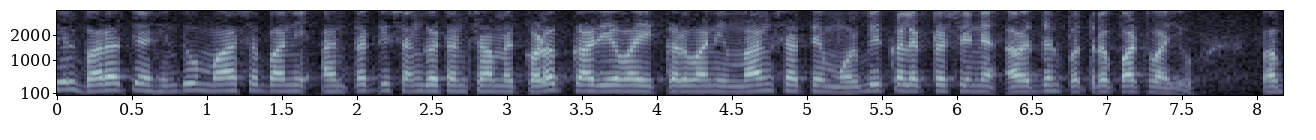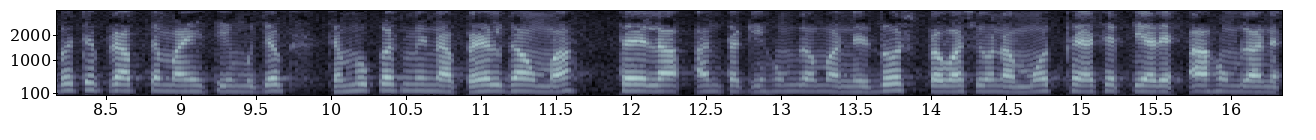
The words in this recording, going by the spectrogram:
અખિલ ભારતીય હિન્દુ મહાસભાની આતંકી સંગઠન સામે કડક કાર્યવાહી કરવાની માંગ સાથે મોરબી કલેક્ટરશ્રીને આવેદનપત્ર પાઠવાયું. બાબતે પ્રાપ્ત માહિતી મુજબ જમ્મુ કાશ્મીરના પહેલગામમાં થયેલા આતંકી હુમલામાં નિર્દોષ પ્રવાસીઓના મોત થયા છે. ત્યારે આ હુમલાને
